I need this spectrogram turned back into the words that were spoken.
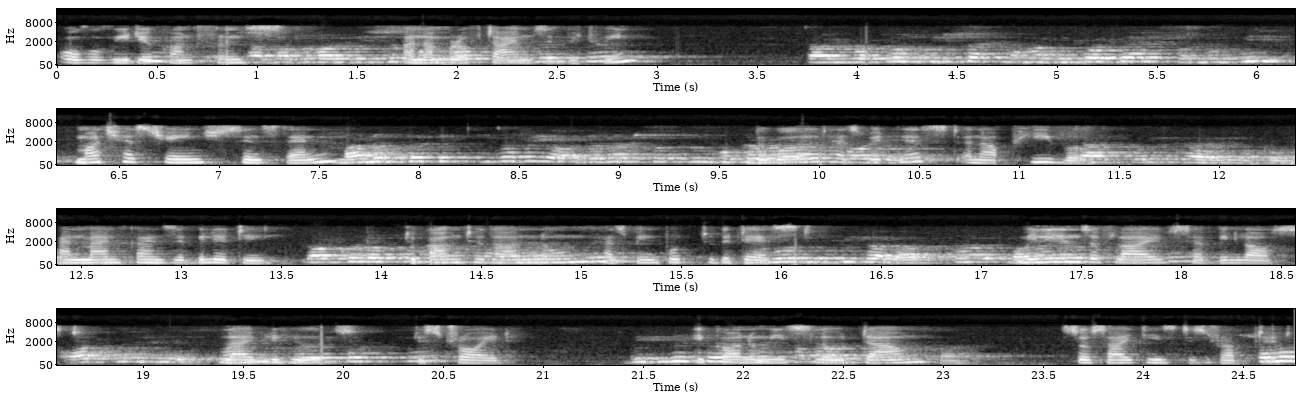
over video conference a number of times in between. Much has changed since then. The world has witnessed an upheaval, and mankind's ability to counter the unknown has been put to the test. Millions of lives have been lost, livelihoods destroyed, economies slowed down, societies disrupted.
